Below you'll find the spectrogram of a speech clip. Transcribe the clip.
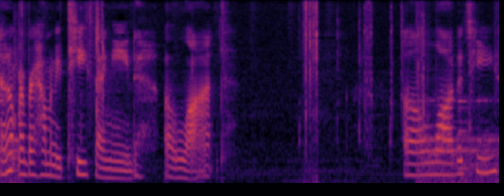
I don't remember how many teeth I need. A lot. A lot of teeth.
